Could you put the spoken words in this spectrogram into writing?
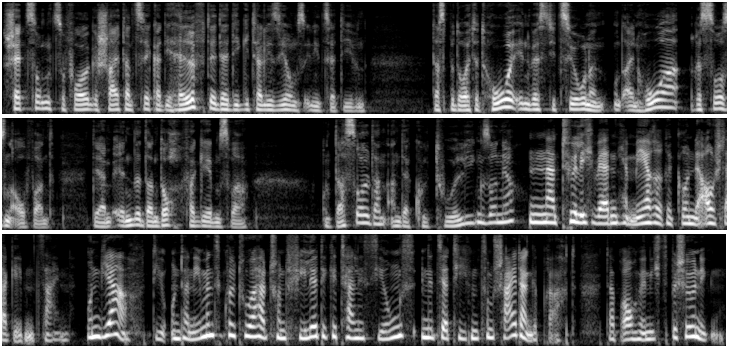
Schätzungen zufolge scheitern circa die Hälfte der Digitalisierungsinitiativen. Das bedeutet hohe Investitionen und ein hoher Ressourcenaufwand, der am Ende dann doch vergebens war. Und das soll dann an der Kultur liegen, Sonja? Natürlich werden hier mehrere Gründe ausschlaggebend sein. Und ja, die Unternehmenskultur hat schon viele Digitalisierungsinitiativen zum Scheitern gebracht. Da brauchen wir nichts beschönigen.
